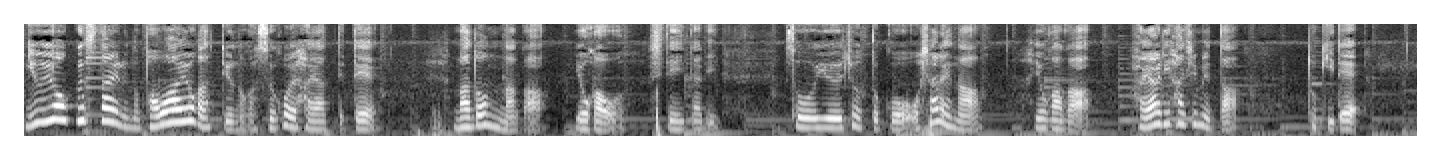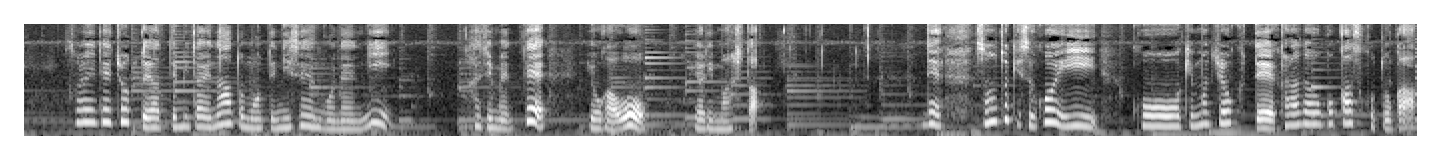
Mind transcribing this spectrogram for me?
ニューヨークスタイルのパワーヨガっていうのがすごい流行っててマドンナがヨガをしていたりそういうちょっとこうおしゃれなヨガが流行り始めた時でそれでちょっとやってみたいなと思って2005年に初めてヨガをやりました。でその時すごいこう気持ちよくて体を動かすことが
